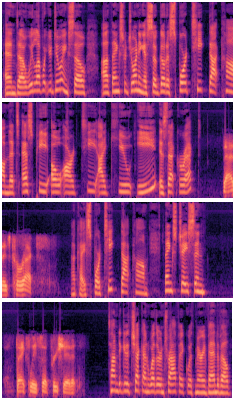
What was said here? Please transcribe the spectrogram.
and uh, we love what you're doing. So uh, thanks for joining us. So go to sportiqe.com. That's S P O R T I Q E. Is that correct? That is correct. Okay. Sportiqe.com. Thanks, Jason. Thanks, Lisa. Appreciate it. Time to get a check on weather and traffic with Mary Vandevelde.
